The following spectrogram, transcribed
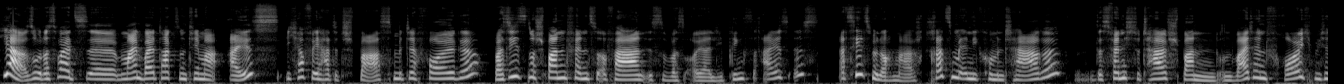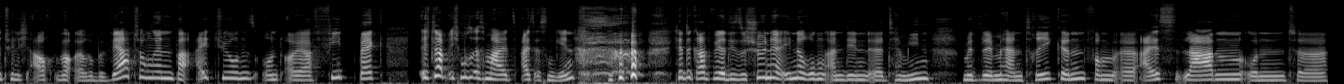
Ja, so, das war jetzt äh, mein Beitrag zum Thema Eis. Ich hoffe, ihr hattet Spaß mit der Folge. Was ich jetzt noch spannend fände zu erfahren, ist so, was euer Lieblingseis ist. Erzählt's mir doch mal. Schreibt's mir in die Kommentare. Das fände ich total spannend. Und weiterhin freue ich mich natürlich auch über eure Bewertungen bei iTunes und euer Feedback. Ich glaube, ich muss erstmal als Eis essen gehen. ich hatte gerade wieder diese schöne Erinnerung an den äh, Termin mit dem Herrn Treken vom äh, Eisladen und äh,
